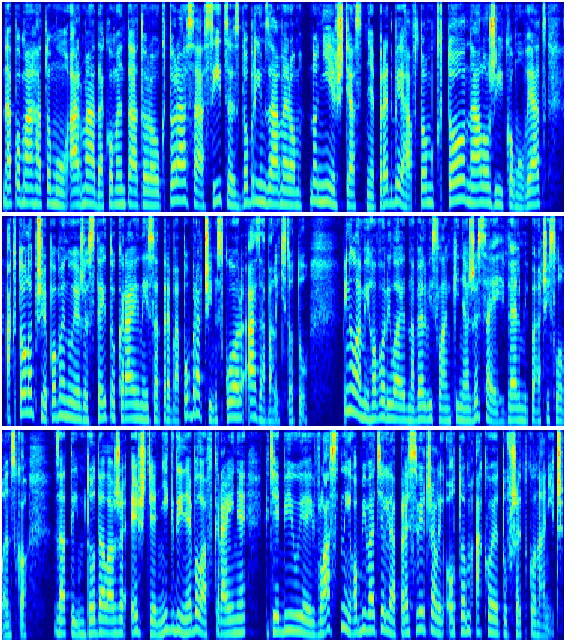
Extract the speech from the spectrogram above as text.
Napomáha tomu armáda komentátorov, ktorá sa síce s dobrým zámerom, no nie šťastne predbieha v tom, kto naloží komu viac a kto lepšie pomenuje, že z tejto krajiny sa treba pobrať čím skôr a zabaliť to tu. Minula mi hovorila jedna veľvyslankyňa, že sa jej veľmi páči Slovensko. Za tým dodala, že ešte nikdy nebola v krajine, kde by ju jej vlastní obyvateľia presviečali o tom, ako je tu všetko na nič.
